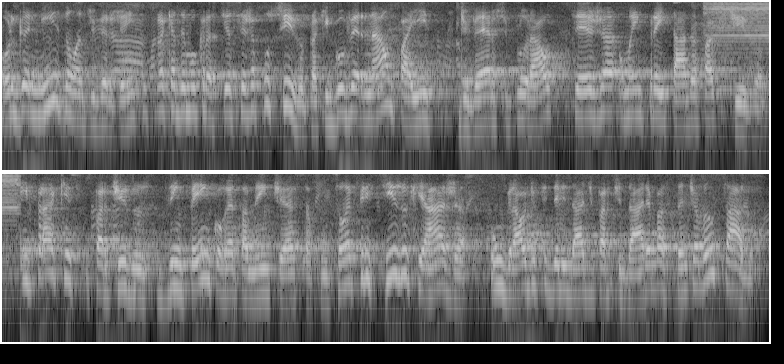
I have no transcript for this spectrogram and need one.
organizam as divergências para que a democracia seja possível, para que governar um país diverso e plural seja uma empreitada factível. E para que os partidos desempenhem corretamente essa função, é preciso que haja um grau de fidelidade partidária bastante avançado.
